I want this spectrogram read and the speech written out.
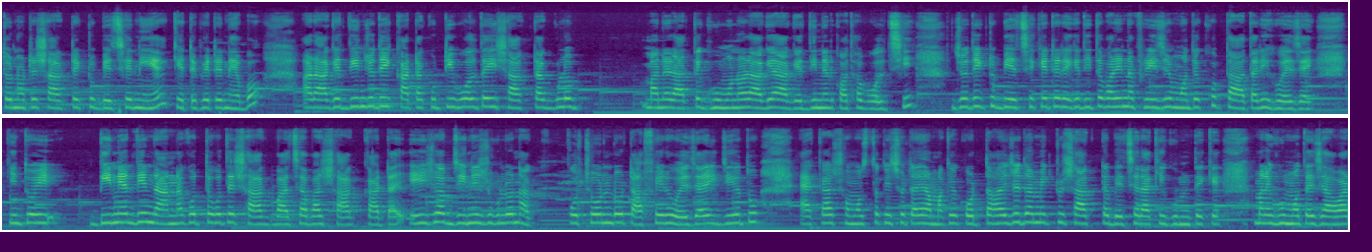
তো নোটের শাকটা একটু বেছে নিয়ে কেটে ফেটে নেব। আর আগের দিন যদি কাটাকুটি বলতে এই শাক টাকগুলো মানে রাতে ঘুমানোর আগে আগের দিনের কথা বলছি, যদি একটু বেছে কেটে রেখে দিতে পারি না, ফ্রিজের মধ্যে খুব তাড়াতাড়ি হয়ে যায়। কিন্তু ওই দিনের দিন রান্না করতে করতে শাক বাছা বা শাক কাটা এই সব জিনিসগুলো না প্রচণ্ড টাফের হয়ে যায় যেহেতু একা সমস্ত কিছুটাই আমাকে করতে হয়। যদি আমি একটু শাকটা বেছে রাখি ঘুম থেকে মানে ঘুমোতে যাওয়ার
